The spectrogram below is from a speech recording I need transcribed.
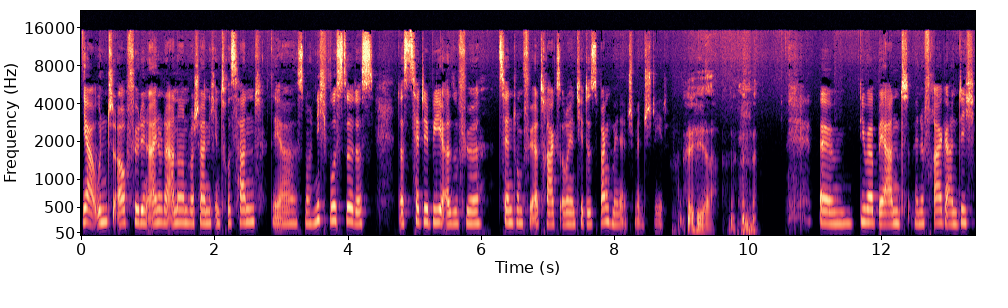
Ja, und auch für den einen oder anderen wahrscheinlich interessant, der es noch nicht wusste, dass das ZDB also für Zentrum für ertragsorientiertes Bankmanagement steht. Ja. ähm, lieber Bernd, eine Frage an dich.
